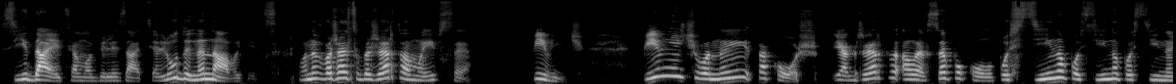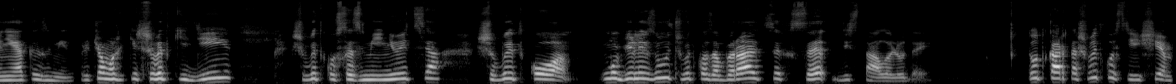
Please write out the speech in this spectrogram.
з'їдається мобілізація. Люди ненавидять це. Вони вважають себе жертвами і все. Північ. Північ вони також як жертви, але все по колу. Постійно, постійно, постійно, ніяких змін. Причому якісь швидкі дії, швидко все змінюється, швидко мобілізують, швидко забирають цих, все дістало людей. Тут карта швидкості ще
